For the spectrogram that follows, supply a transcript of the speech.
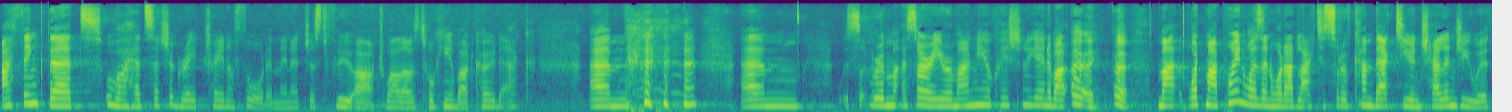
I think that oh I had such a great train of thought, and then it just flew out while I was talking about Kodak. Rem, sorry, remind me your question again about. Oh, oh, oh my, what my point was, and what I'd like to sort of come back to you and challenge you with,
